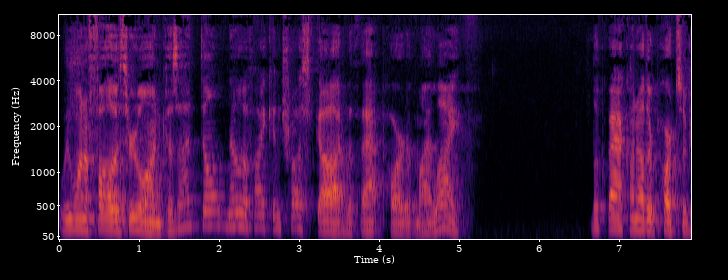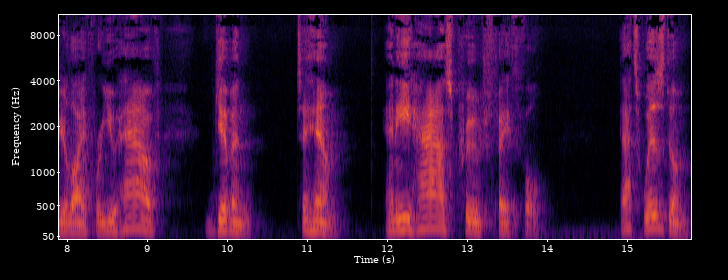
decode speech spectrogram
we want to follow through on because I don't know if I can trust God with that part of my life? Look back on other parts of your life where you have given to Him and he has proved faithful. That's wisdom.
